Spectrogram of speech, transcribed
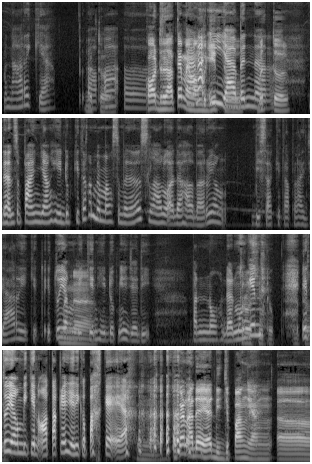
menarik ya. Betul. Apa? eh, kodratnya memang begitu iya, benar. betul dan sepanjang hidup kita kan memang sebenarnya selalu ada hal baru yang bisa kita pelajari gitu. Itu yang Benar. bikin hidupnya jadi penuh dan terus mungkin hidup betul. itu yang bikin otaknya jadi kepake ya. Itu kan ada ya di Jepang yang eh,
